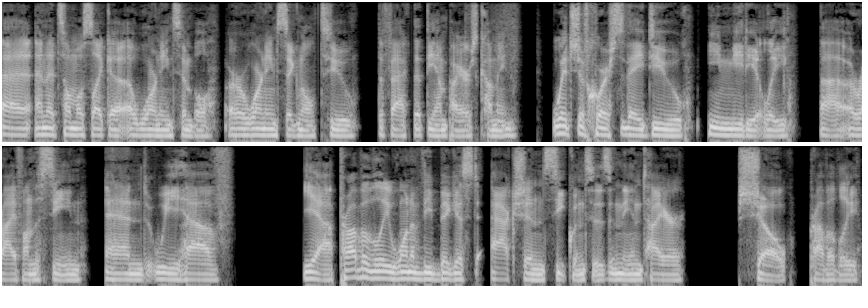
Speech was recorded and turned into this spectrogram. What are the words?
uh, and it's almost like a, a warning symbol or a warning signal to the fact that the Empire's coming. Which, of course, they do immediately uh, arrive on the scene, and we have, yeah, probably one of the biggest action sequences in the entire show. Probably,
